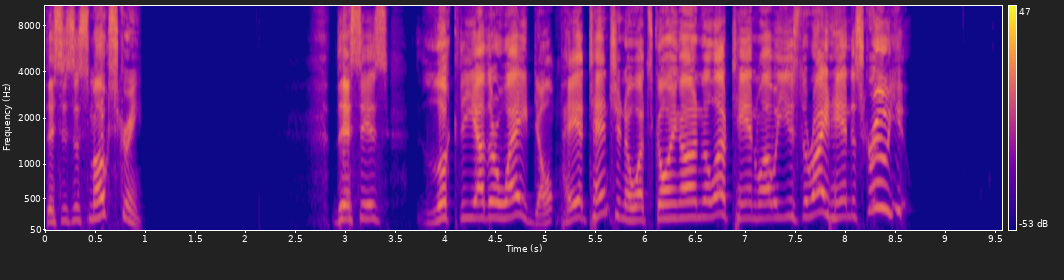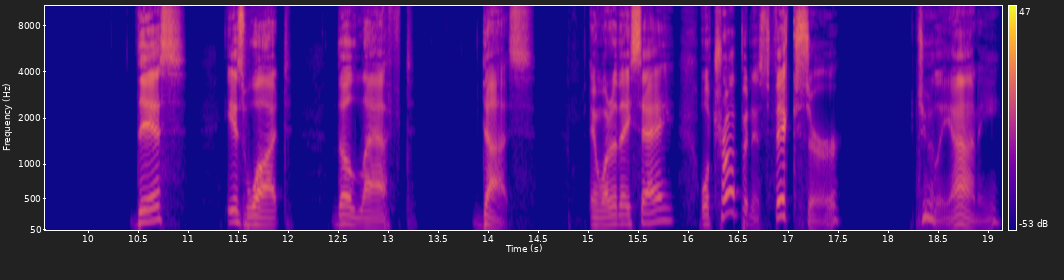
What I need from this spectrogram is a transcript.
This is a smokescreen. This is look the other way. Don't pay attention to what's going on in the left hand while we use the right hand to screw you. This is what the left does. And what do they say? Well, Trump and his fixer, Giuliani,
